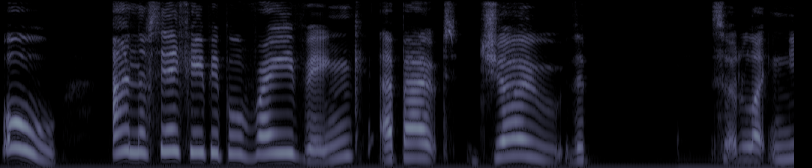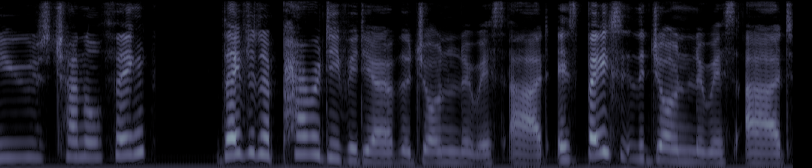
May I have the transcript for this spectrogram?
Oh, and I've seen a few people raving about Joe, the sort of like news channel thing. They've done a parody video of the John Lewis ad. It's basically the John Lewis ad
